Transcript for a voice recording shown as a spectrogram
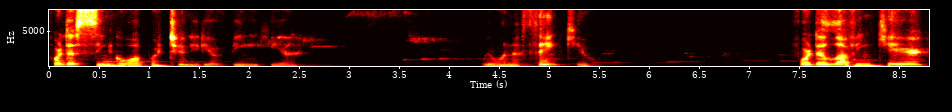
for the single opportunity of being here. We want to thank you for the loving care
